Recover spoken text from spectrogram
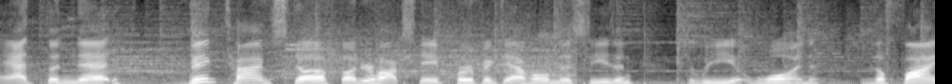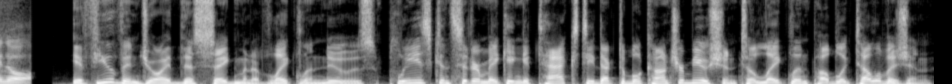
at the net. Big time stuff. Thunderhawks stay perfect at home this season. 3-1 the final. If you've enjoyed this segment of Lakeland News, please consider making a tax-deductible contribution to Lakeland Public Television.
